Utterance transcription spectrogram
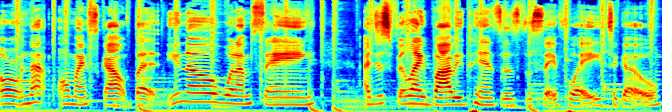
Or not on my scalp but you know what I'm saying. I just feel like bobby pins is the safe way to go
